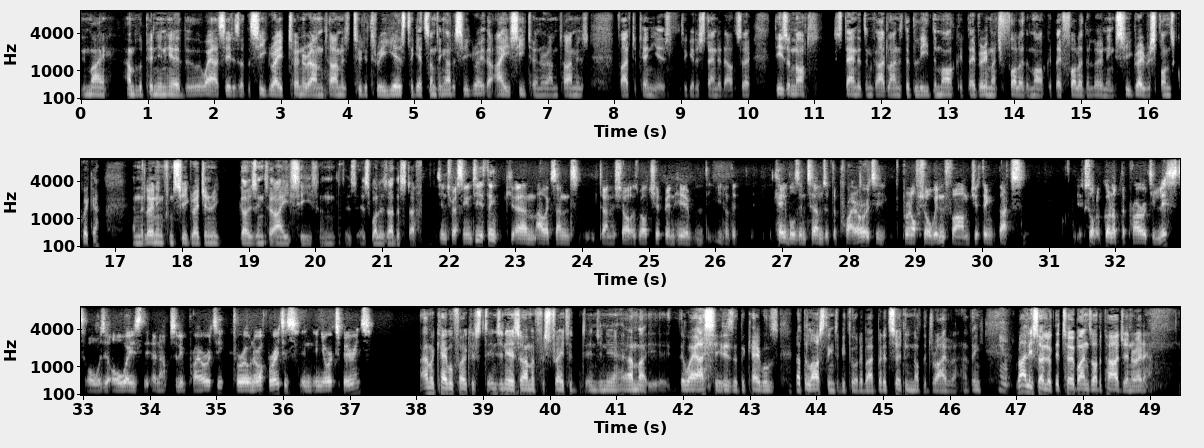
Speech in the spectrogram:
in my humble opinion here. The, the, way I see it is that the CIGRE turnaround time is two to three years to get something out of CIGRE. The IEC turnaround time is five to 10 years to get a standard out. So these are not standards and guidelines that lead the market. They very much follow the market. They follow the learning. CIGRE responds quicker, and the learning from CIGRE generally goes into IECs and as, as, well as other stuff. It's interesting. And do you think, um, Alex and Dan and Charlotte as well chip in here, you know, that cables in terms of the priority for an offshore wind farm? Do you think that's sort of gone up the priority list, or was it always an absolute priority for owner operators in, in your experience? I'm a cable focused engineer, so I'm a frustrated engineer. Um, I, the way I see it is that the cable's not the last thing to be thought about, but it's certainly not the driver. I think, yeah. rightly so, look, the turbines are the power generator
